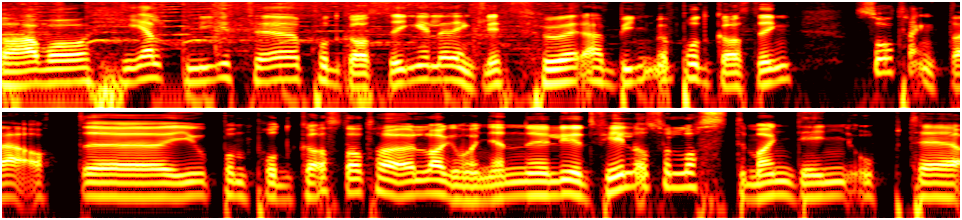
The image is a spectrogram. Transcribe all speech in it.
Da jeg var helt ny til podkasting, eller egentlig før jeg begynte med podkasting, så tenkte jeg at uh, jo, på en podkast lager man en lydfil, og så laster man den opp til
